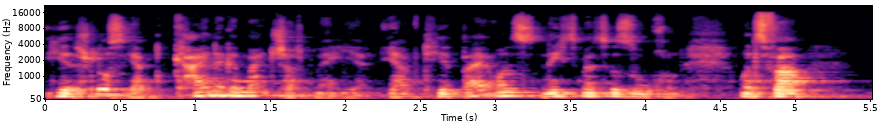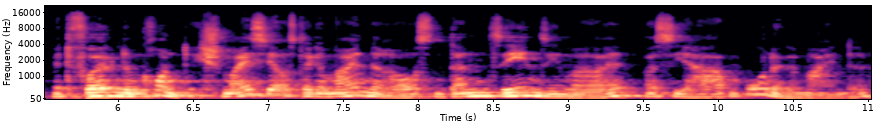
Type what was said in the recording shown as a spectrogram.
hier ist Schluss, ihr habt keine Gemeinschaft mehr hier. Ihr habt hier bei uns nichts mehr zu suchen. Und zwar mit folgendem Grund. Ich schmeiße sie aus der Gemeinde raus und dann sehen sie mal, was sie haben ohne Gemeinde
